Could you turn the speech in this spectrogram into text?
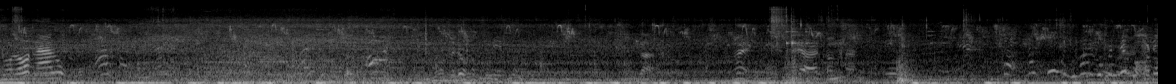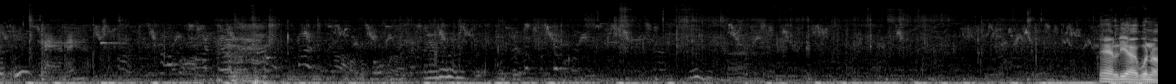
ดูรถนะลูกแม่ เรียกบุญเหร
